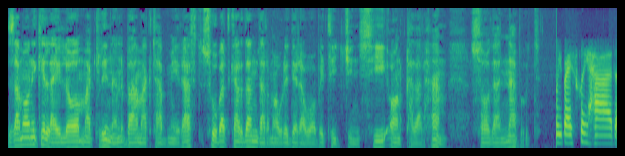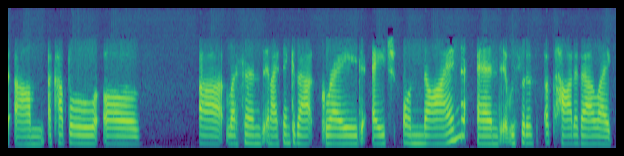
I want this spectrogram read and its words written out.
زمانی که لیلا مکلینن به مکتب می رفت صحبت کردن در مورد روابط جنسی آنقدر هم ساده نبود. We basically had um, a couple of uh, lessons in I think about grade eight or nine, and it was sort of a part of our like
